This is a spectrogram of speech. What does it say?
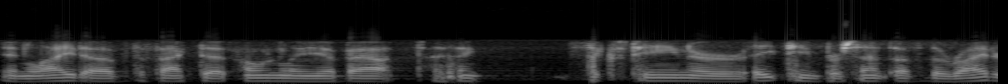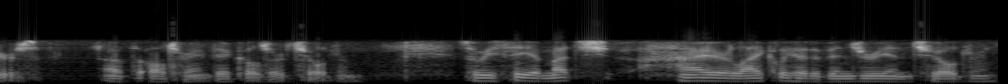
in light of the fact that only about, I think, 16 or 18% of the riders of all-terrain vehicles are children. So we see a much higher likelihood of injury in children.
